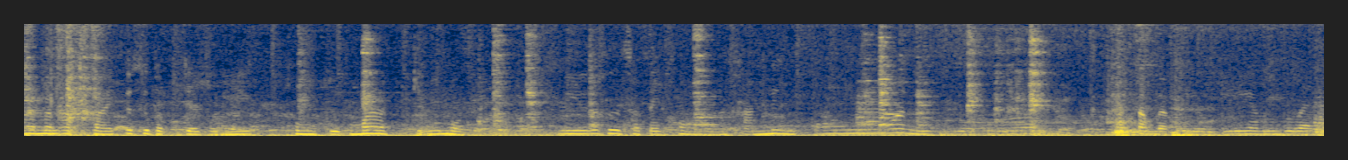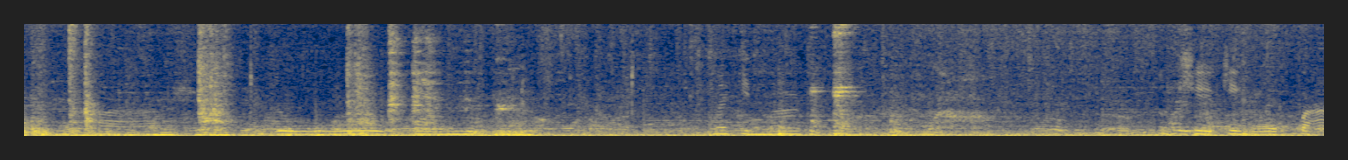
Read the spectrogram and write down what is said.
ถ้ามันอัพไซด์ก็คือแบบใหญ่กว่านี้คงจุกมากกินไม่หมด นี่ก็คือสเต็กของเรานะคะหนึ่งก้อน สั่งแบบเรียมแบรนด์นะคะดูความหนึบน่ากินมากทุกคนโอเคกินเลยป่า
